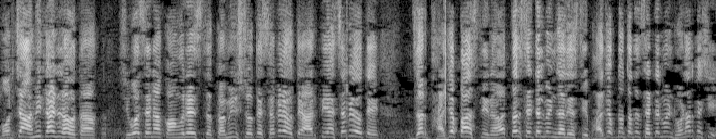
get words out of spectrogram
मोर्चा आम्ही काढला होता. शिवसेना काँग्रेस कम्युनिस्ट होते सगळे होते आरपीआय सगळे होते. जर भाजप असती ना तर सेटलमेंट झाली असती. भाजप नव्हता तर सेटलमेंट होणार कशी?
